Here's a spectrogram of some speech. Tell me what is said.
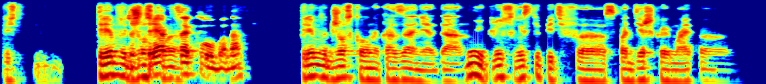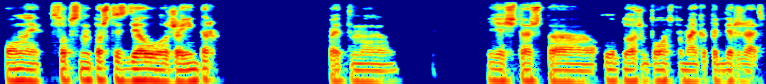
То есть требовать То жесткого, реакция клуба, да? Требовать жесткого наказания, да. Ну и плюс выступить в, с поддержкой Майка полной. Собственно, то, что сделал уже Интер. Поэтому я считаю, что клуб должен полностью Майка поддержать.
